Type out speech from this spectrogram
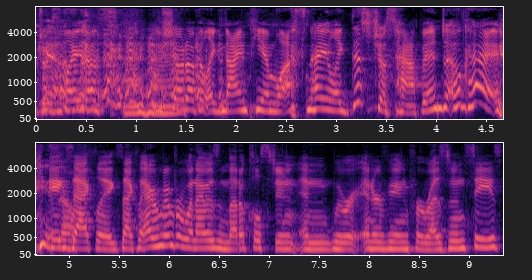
just like that's you showed up at like 9 p.m. last night. Like this just happened. Okay, So- Exactly, exactly. I remember when I was a medical student and we were interviewing for residencies,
